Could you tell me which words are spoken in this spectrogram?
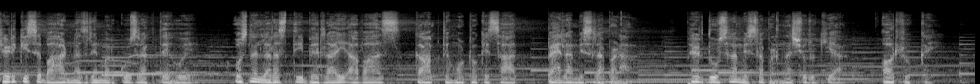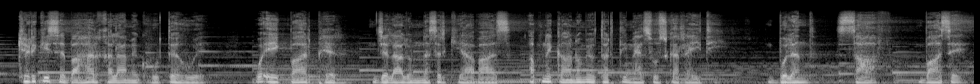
खिड़की से बाहर नज़रें मरकूज रखते हुए उसने लरसती भिर्राई आवाज़ कांपते होठों के साथ पहला मिसरा पढ़ा। फिर दूसरा मिसरा पढ़ना शुरू किया और रुक गई। खिड़की से बाहर खला में घूरते हुए वो एक बार फिर जलाल नसर की आवाज़ अपने कानों में उतरती महसूस कर रही थी। बुलंद, साफ़ वाजे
